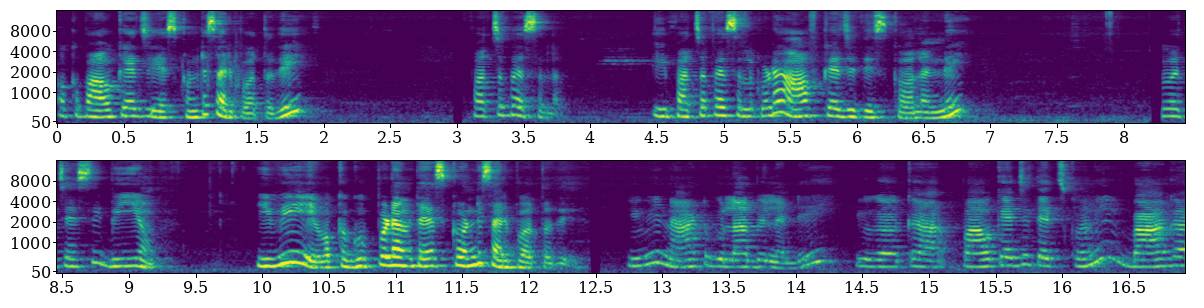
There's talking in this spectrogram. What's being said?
ఒక పావు కేజీ వేసుకుంటే సరిపోతుంది. పచ్చపెసలు ఈ పచ్చపెసలు కూడా హాఫ్ కేజీ తీసుకోవాలండి. ఇవి వచ్చేసి బియ్యం. ఇవి ఒక గుప్పడంత వేసుకోండి సరిపోతుంది. ఇవి నాటు గులాబీలు అండి ఇవి ఒక పావు కేజీ తెచ్చుకొని బాగా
